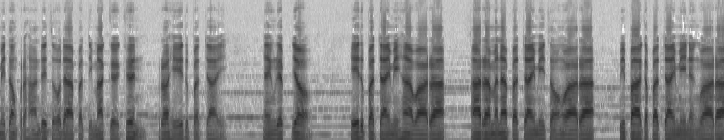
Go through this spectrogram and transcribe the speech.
ไม่ต้องประหารด้วยโสดาปฏิมักเกิดขึ้น เพราะเหตุปัจจัย ในวงเล็บย่อ เหตุปัจจัยมีห้าวาระ อารามณปัจจัยมีสองวาระ วิปากปัจจัยมีหนึ่งวาระ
